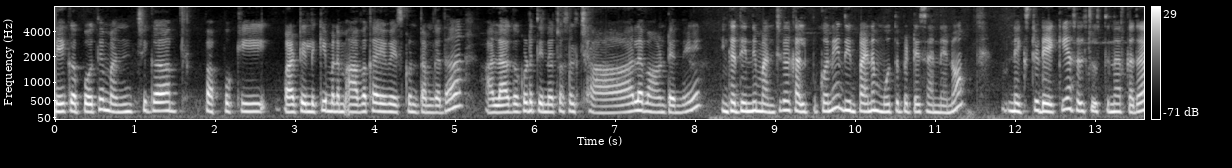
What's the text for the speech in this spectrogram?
లేకపోతే మంచిగా పప్పుకి వాటికి మనం ఆవకాయ వేసుకుంటాం కదా అలాగ కూడా తినచ్చు. అసలు చాలా బాగుంటుంది. ఇంకా దీన్ని మంచిగా కలుపుకొని దీనిపైన మూత పెట్టేశాను నేను. నెక్స్ట్ డేకి అసలు చూస్తున్నారు కదా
